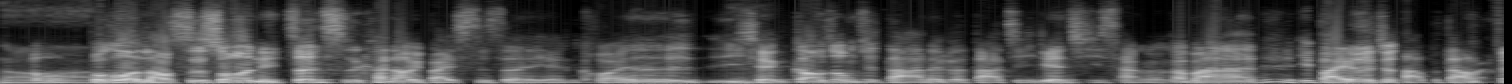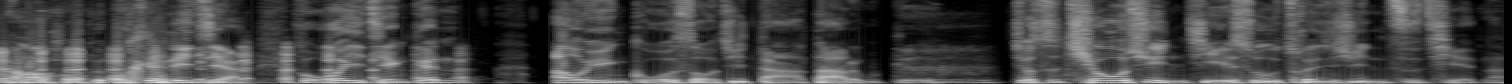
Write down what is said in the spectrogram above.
哦，不过老实说，你真实看到一百四真的也很快。那以前高中去打那个打击练习场，干嘛一百二就打不到？哦，我跟你讲，我以前跟奥运国手去打大鲁阁，就是秋训结束春训之前呐。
